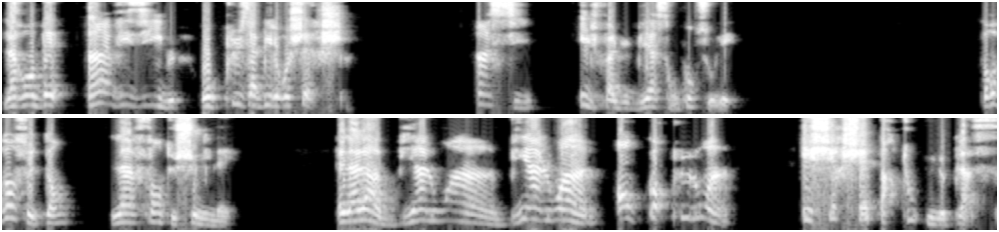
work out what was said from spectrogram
la rendait invisible aux plus habiles recherches. Ainsi, il fallut bien s'en consoler. Pendant ce temps, l'infante cheminait. Elle alla bien loin, bien loin, encore plus loin, et cherchait partout une place.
